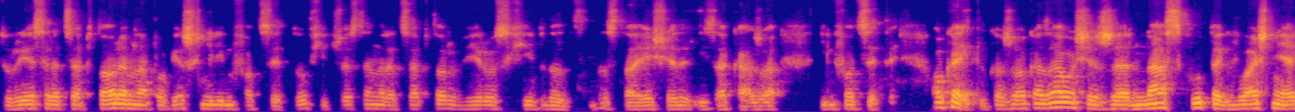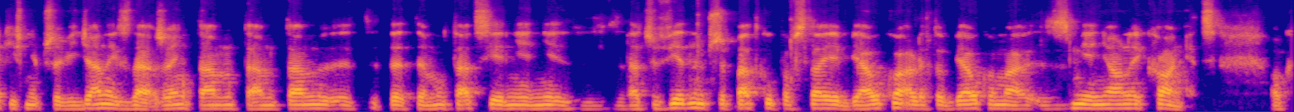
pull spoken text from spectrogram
który jest receptorem na powierzchni limfocytów, i przez ten receptor wirus HIV dostaje się i zakaża limfocyty. Ok, tylko że okazało się, że na skutek właśnie jakichś nieprzewidzianych zdarzeń, tam, tam, tam te, te mutacje, nie, nie, znaczy w jednym przypadku powstaje białko, ale to białko ma zmieniony koniec. Ok,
